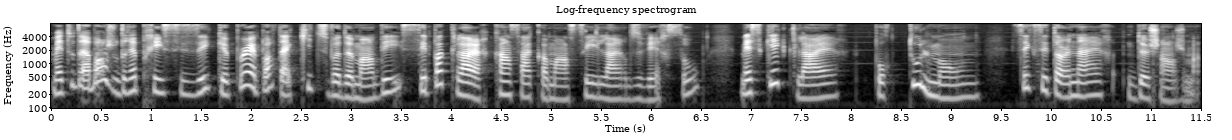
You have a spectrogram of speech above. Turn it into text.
Mais tout d'abord, je voudrais préciser que peu importe à qui tu vas demander, c'est pas clair quand ça a commencé l'ère du verso, mais ce qui est clair pour tout le monde, c'est que c'est un ère de changement.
